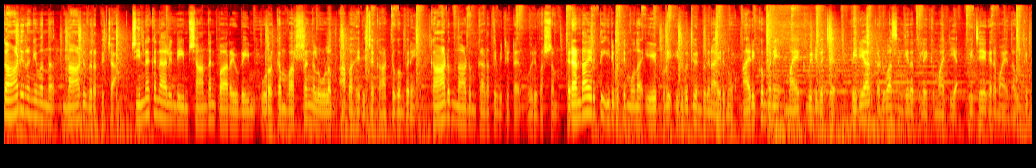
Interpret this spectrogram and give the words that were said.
കാടിറങ്ങി വന്ന് നാട് വിറപ്പിച്ച ചിന്നക്കനാലിന്റെയും ശാന്തൻപാറയുടെയും ഉറക്കം വർഷങ്ങളോളം അപഹരിച്ച കാട്ടുകൊമ്പനെ കാടും നാടും കടത്തിവിട്ടിട്ട് ഒരു വർഷം. രണ്ടായിരത്തി ഇരുപത്തിമൂന്ന് ഏപ്രിൽ ഇരുപത്തിയൊൻപതിനായിരുന്നു അരിക്കൊമ്പനെ മയക്കുവെടിവെച്ച് പെരിയാർ കടുവാ സങ്കേതത്തിലേക്ക് മാറ്റിയ വിജയകരമായ ദൗത്യം.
